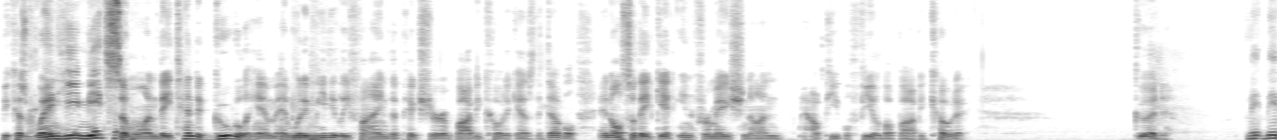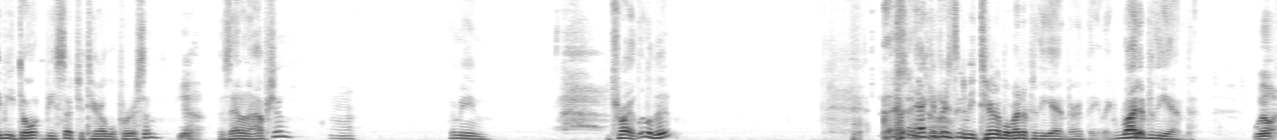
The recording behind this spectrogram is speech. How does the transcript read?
because when he meets someone, they tend to Google him and would immediately find the picture of Bobby Kotick as the devil. And also, they'd get information on how people feel about Bobby Kotick. Good. Maybe don't be such a terrible person. Yeah. Is that an option? Hmm. I mean, try a little bit. At the same Activision's going to be terrible right up to the end, aren't they? Like right up to the end. Well,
